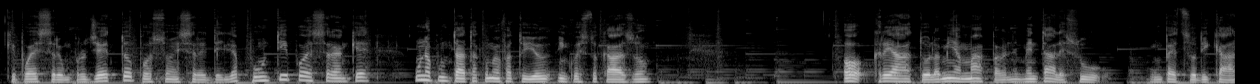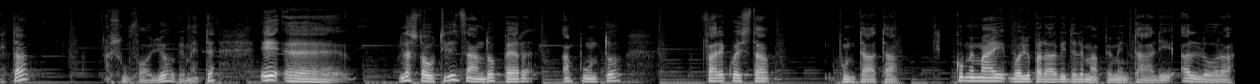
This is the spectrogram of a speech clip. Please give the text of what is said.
che può essere un progetto, possono essere degli appunti, può essere anche una puntata come ho fatto io in questo caso. Ho creato la mia mappa mentale su un pezzo di carta, su un foglio ovviamente, e eh, la sto utilizzando per appunto fare questa puntata. Come mai voglio parlarvi delle mappe mentali? Allora,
